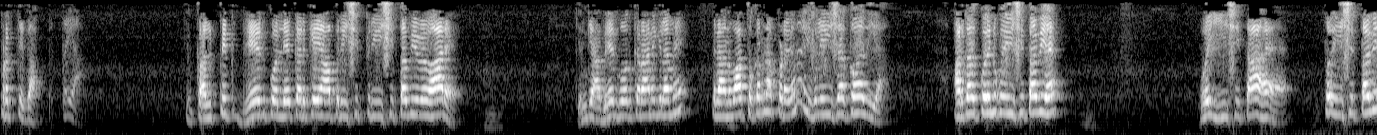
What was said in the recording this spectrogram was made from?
प्रत्येगात्मतया। कल्पित भेद को लेकर के यहाँ पर ईशित ईशित भी व्यवहार है। क्योंकि अभेद बोध कराने के लिए हमें पहले अनुवाद तो करना पड़ेगा ना, इसलिए ईशा कह दिया। अर्थात कोई ना कोई ईशिता भी है। वही ईशिता है तो ईशिता भी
